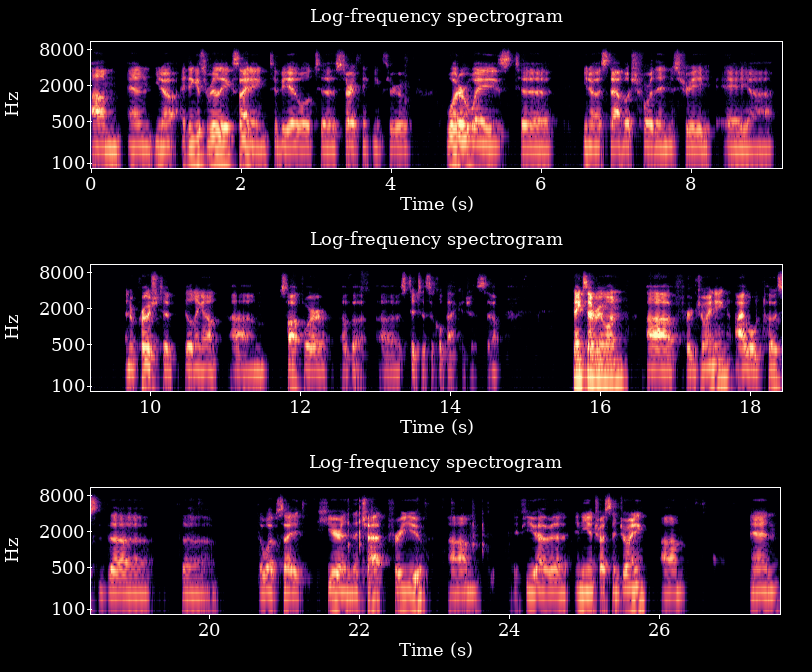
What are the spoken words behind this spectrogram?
Um, and you know, I think it's really exciting to be able to start thinking through what are ways to you know establish for the industry a uh, an approach to building out um, software of a, a statistical packages. So thanks everyone uh, for joining. I will post the the the website here in the chat for you um, if you have a, any interest in joining. Um, and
